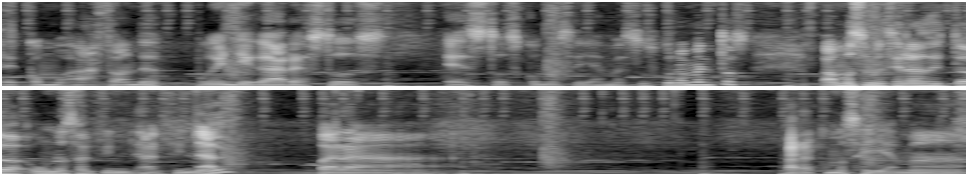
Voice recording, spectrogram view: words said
de cómo hasta dónde pueden llegar estos estos cómo se llama estos juramentos. Vamos a mencionar unos al final para para cómo se llama,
